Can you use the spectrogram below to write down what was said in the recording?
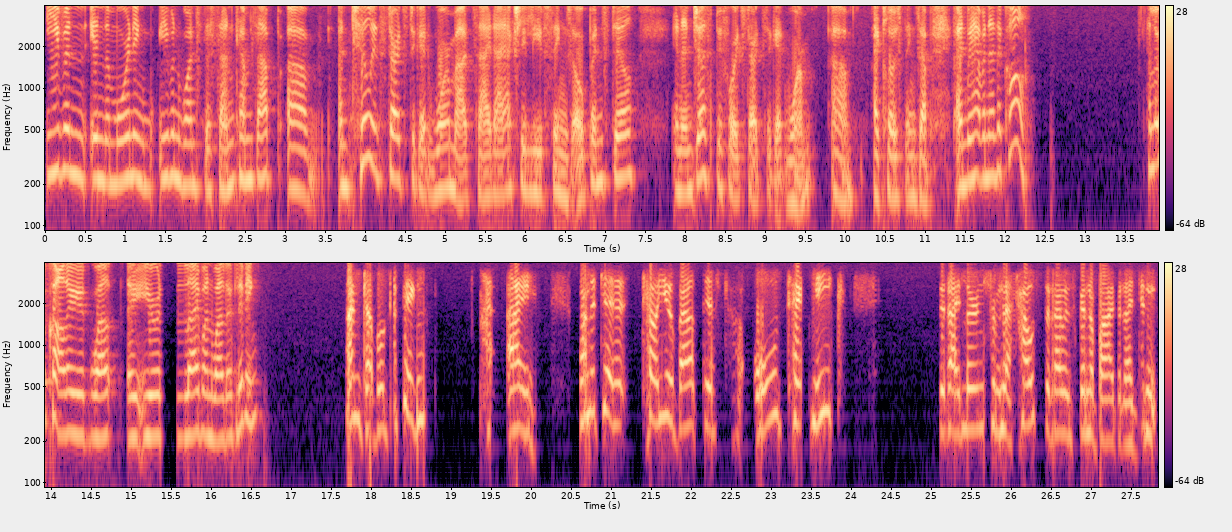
even in the morning, even once the sun comes up, um, until it starts to get warm outside, I actually leave things open still, and then just before it starts to get warm, um, I close things up. And we have another call. Hello, caller. You're, well, uh, you're live on Wild Oak Living. I'm double dipping. I wanted to tell you about this old technique that I learned from the house that I was going to buy, but I didn't.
